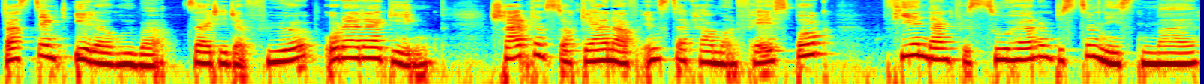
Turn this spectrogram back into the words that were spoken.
Was denkt ihr darüber? Seid ihr dafür oder dagegen? Schreibt uns doch gerne auf Instagram und Facebook. Vielen Dank fürs Zuhören und bis zum nächsten Mal.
